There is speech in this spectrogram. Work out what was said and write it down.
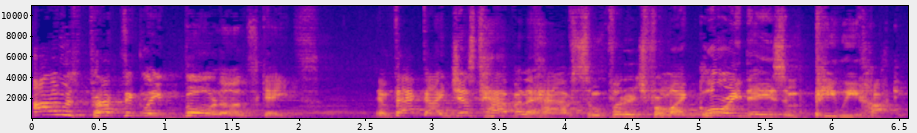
I was practically born on skates. In fact, I just happen to have some footage from my glory days in Pee Wee hockey.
